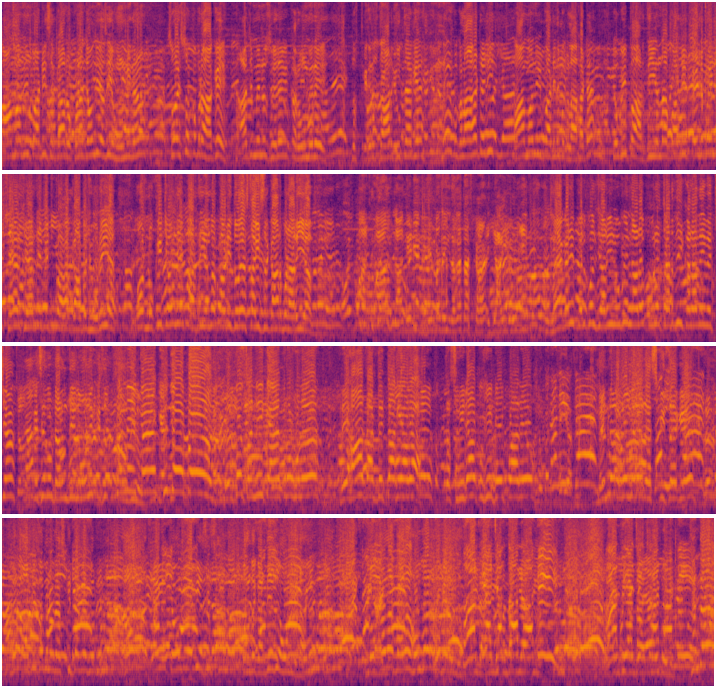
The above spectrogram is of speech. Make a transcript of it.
ਆਮ ਆਦਮੀ ਪਾਰਟੀ ਸਰਕਾਰ ਰੋਕਣਾ ਚਾਹੁੰਦੀ ਅਸੀਂ ਹੋਣ ਨਹੀਂ ਦੇਣਾ। ਸੋ ਇਸ ਤੋਂ ਘਬਰਾ ਕੇ ਅੱਜ ਮੈਨੂੰ ਸਵੇਰੇ ਘਰੋਂ ਮੇਰੇ ਗ੍ਰਿਫਤਾਰ ਕੀਤਾ ਗਿਆ। ਨਹੀਂ, ਬੁਖਲਾਹਟ ਹੈ ਜੀ। ਆਮ ਆਦਮੀ ਪਾਰਟੀ ਦੀ ਬੁਖਲਾਹਟ ਹੈ, ਕਿਉਂਕਿ ਭਾਰਤੀ ਜਨਤਾ ਪਾਰਟੀ ਪਿੰਡ ਪਿੰਡ ਸ਼ਹਿਰ ਸ਼ਹਿਰ ਦੇ ਵਿੱਚ ਕਾਬਜ ਹੋ ਰਹੀ ਹੈ ਔਰ ਲੋਕੀ ਚਾਹੁੰਦੇ ਭਾਰਤੀ ਜਨਤਾ ਪਾਰਟੀ 2027 ਸਰਕਾਰ ਬਣਾ ਰਹੀ ਆ। ਮੈਂ ਕਹਿੰਦਾ ਜੀ, ਬਿਲਕੁਲ ਜਾਰੀ ਰਹੂਗੀ, ਨਾਲੇ ਪੂਰੇ ਚੜ੍ਹਦੀ ਕਲਾ ਦੇ ਵਿੱਚ ਆ। ਕਿਸੇ ਤੋਂ ਡਰਨ ਦੀ ਲੋੜ ਨਹੀਂ, ਕਿਸੇ ਤੋਂ ਡਰਨ ਦੀ ਲੋੜ ਨਹੀਂ। ਜਿੰਦਾਬਾਦ ਬਿਲਕੁਲ ਸੰਨੀ ਕੈਂਤ ਨੂੰ ਹੁਣ ਕੀਤਾ ਗਿਆ ਵਾ। ਤਸਵੀਰਾਂ ਤੁਸੀਂ ਦੇਖ ਪਾ ਰਹੇ ਹੋ। ਮੈਨੂੰ ਘਰੋਂ ਮੇਰਾ ਅਰੈਸਟ ਕੀਤਾ ਗਿਆ। ਮੇਰਾ ਆਫਿਸ ਤੋਂ ਮੈਨੂੰ ਅਰੈਸਟ ਕੀਤਾ ਗਿਆ। ਔਰ ਇਹ ਚਾਹੁੰਦੇ ਆ ਵੀ ਅਸੀਂ ਸਕੀਮ ਆਉਣਾ ਬੰਦ ਕਰ ਦਈਏ ਅਸੀਂ ਆਉਣਗੇ ਲੋਕਾਂ ਦਾ ਫਾਇਦਾ ਹੋਊਗਾ ਹੋ ਗਿਆ ਹੋਊਗਾ ਜਿੰਦਾਬਾਦ ਜਿੰਦਾਬਾਦ।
